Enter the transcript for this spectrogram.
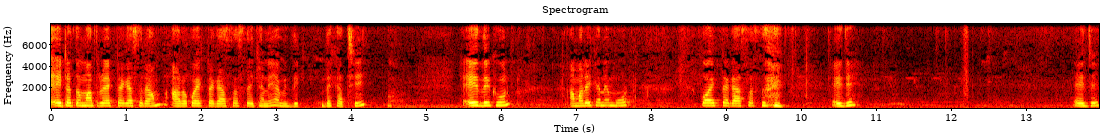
এটা তো মাত্র একটা গাছের আম আরও কয়েকটা গাছ আছে এখানে, আমি দেখ- দেখাচ্ছি। এই দেখুন, আমার এখানে মোট কয়েকটা গাছ আছে। এই যে। এই যে।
